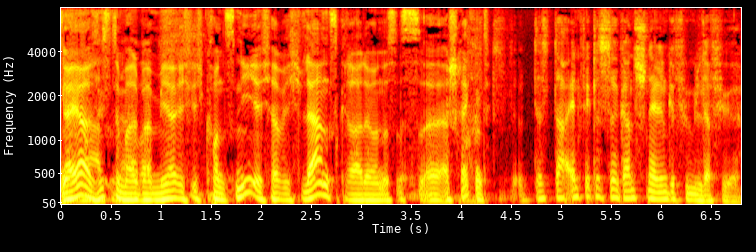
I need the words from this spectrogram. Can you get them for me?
Ja, ja, siehst du mal, bei mir, ich, ich konnte es nie. Ich, hab- ich lerne es gerade und es ist äh, erschreckend. Das, da entwickelst du ganz schnell ein Gefühl dafür,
